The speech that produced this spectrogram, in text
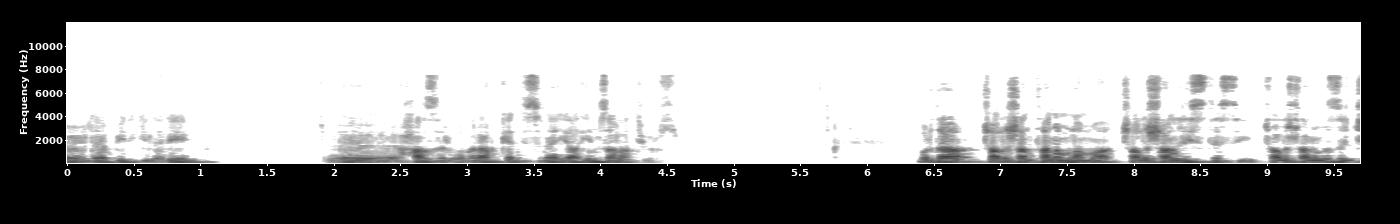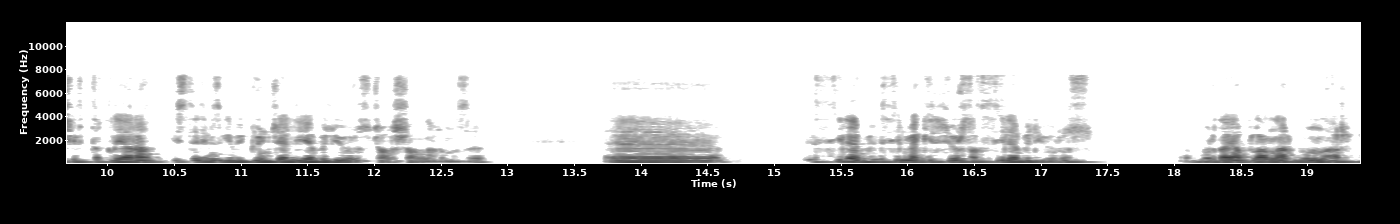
böyle bilgileri e, hazır olarak kendisine imzalatıyoruz. Burada çalışan tanımlama, çalışan listesi, çalışanımızı çift tıklayarak istediğimiz gibi güncelleyebiliyoruz çalışanlarımızı. Ee, sile, silmek istiyorsak silebiliyoruz. Burada yapılanlar bunlar.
